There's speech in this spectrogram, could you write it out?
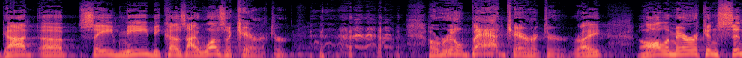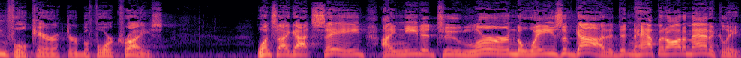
God uh, saved me because I was a character, a real bad character, right? All American sinful character before Christ. Once I got saved, I needed to learn the ways of God. It didn't happen automatically.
